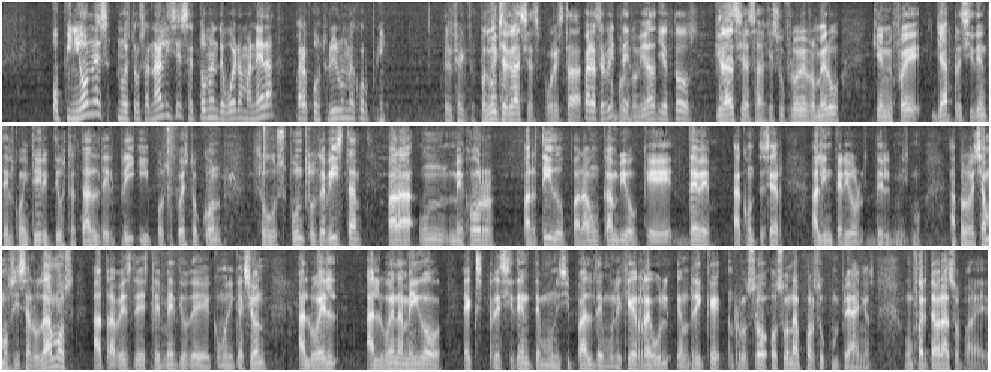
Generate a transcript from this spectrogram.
opiniones, nuestros análisis se tomen de buena manera para construir un mejor PRI. Perfecto. Pues muchas gracias por esta Para servirte oportunidad. y a todos. Gracias a Jesús Flores Romero, quien fue ya presidente del Comité Directivo Estatal del PRI y por supuesto con sus puntos de vista para un mejor partido, para un cambio que debe acontecer al interior del mismo. Aprovechamos y saludamos a través de este medio de comunicación al buen, amigo expresidente municipal de Mulegé, Raúl Enrique Rousseau Osuna, por su cumpleaños. Un fuerte abrazo para él.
